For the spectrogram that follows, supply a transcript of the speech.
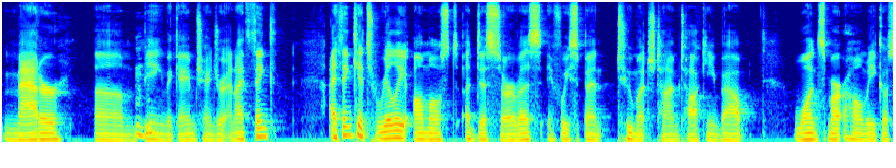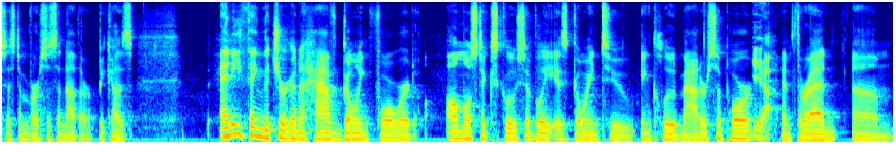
Matter um, being the game changer, and I think I think it's really almost a disservice if we spent too much time talking about one smart home ecosystem versus another because anything that you're going to have going forward almost exclusively is going to include Matter support Yeah. and Thread, um,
